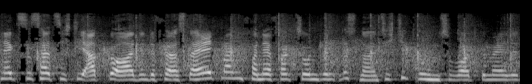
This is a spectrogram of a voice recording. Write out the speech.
nächstes hat sich die Abg. Förster-Heldmann von der Fraktion BÜNDNIS 90 die GRÜNEN zu Wort gemeldet.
